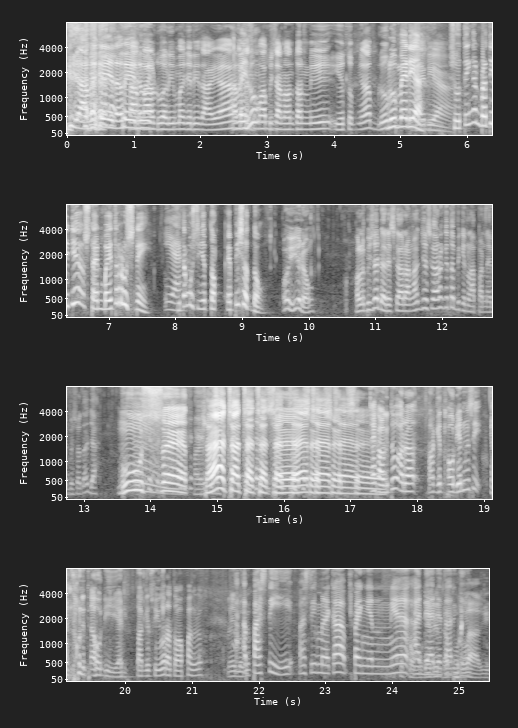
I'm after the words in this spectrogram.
Ya, amin, amin, Tanggal amin. 25 jadi tayang. Amin. Semua bisa nonton di YouTube-nya Blue, Blue Media. Syuting kan berarti dia standby terus nih. Iya. Kita mesti nyetok episode dong. Oh iya dong. Kalau bisa dari sekarang aja, sekarang kita bikin 8 episode aja. Buset. Set set set set set set set. Eh kalau gitu ada target audien nggak sih? Eh, target audien, target viewer atau apa gitu? Blue pasti pasti mereka pengennya ada ada target. lagi.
